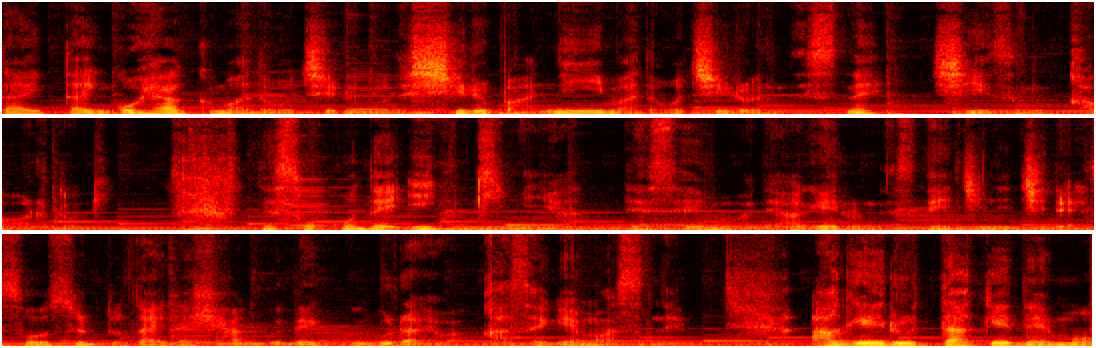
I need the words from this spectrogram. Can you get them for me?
だいたい500まで落ちるので、シルバー2まで落ちるんですね。シーズン変わるとき。で、そこで一気にやって1000まで上げるんですね、1日で。そうすると大体100 DEC ぐらいは稼げますね。上げるだけでも、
